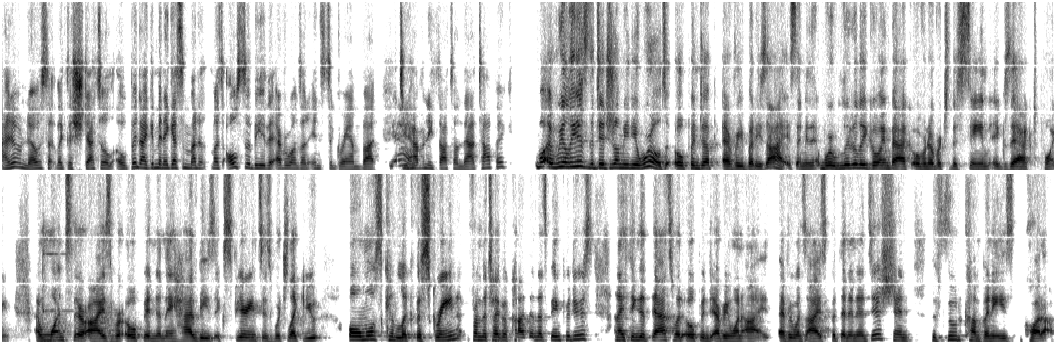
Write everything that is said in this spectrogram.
I don't know, so like the shtetl opened. I mean, I guess it must also be that everyone's on Instagram, but yeah. do you have any thoughts on that topic? Well, it really is the digital media world opened up everybody's eyes. I mean, we're literally going back over and over to the same exact point. And once their eyes were opened and they had these experiences, which, like you almost can lick the screen from the type of content that's being produced. And I think that that's what opened everyone everyone's eyes. But then in addition, the food companies caught up.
